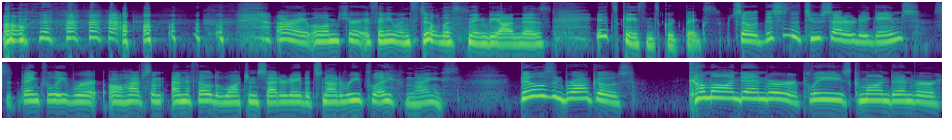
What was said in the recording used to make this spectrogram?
Oh. All right. Well, I'm sure if anyone's still listening beyond this, it's Kaysen's Quick Picks. So this is the two Saturday games. Thankfully, we're I'll have some NFL to watch on Saturday. That's not a replay. Nice. Bills and Broncos. Come on, Denver, please. Come on, Denver.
